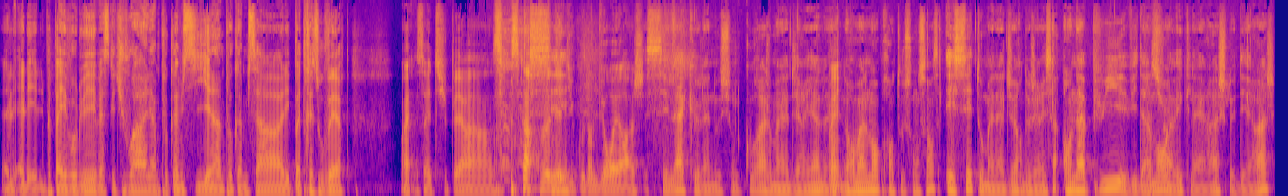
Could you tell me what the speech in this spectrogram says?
elle, elle, elle peut pas évoluer parce que tu vois, elle est un peu comme ci, elle est un peu comme ça, elle est pas très ouverte. Ouais, ça va être super. hein. Ça revenait du coup dans le bureau RH. C'est là que la notion de courage managérial, Ouais. normalement, prend tout son sens. Et c'est au manager de gérer ça, en appui, évidemment, avec la RH, le DRH.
